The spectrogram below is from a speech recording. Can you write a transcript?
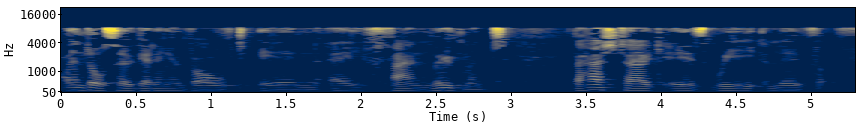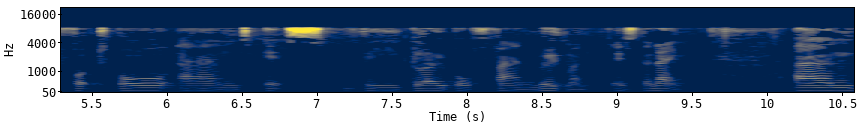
and also getting involved in a fan movement. The hashtag is We Live Football and it's the Global Fan Movement, is the name. And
